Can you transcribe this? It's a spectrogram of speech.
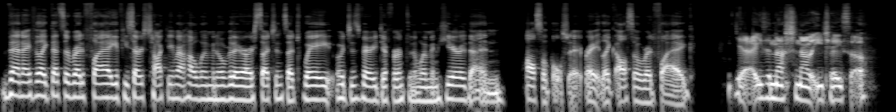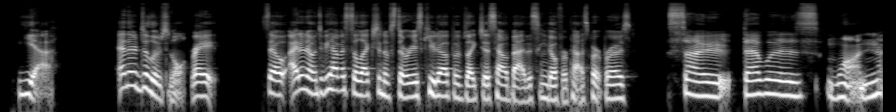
Then I feel like that's a red flag. If he starts talking about how women over there are such and such way, which is very different than the women here, then also bullshit, right? Like also red flag. Yeah, he's a nationality chaser. Yeah. And they're delusional, right? So I don't know. Do we have a selection of stories queued up of like just how bad this can go for passport bros? So there was one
